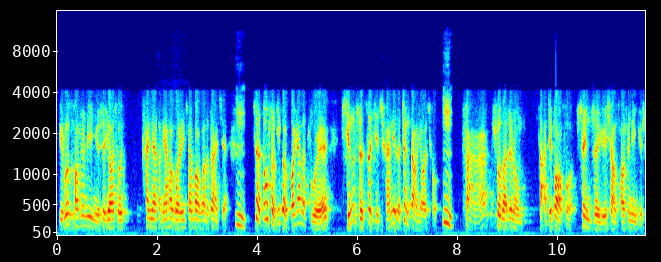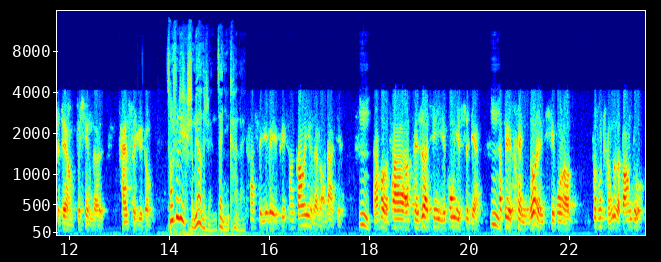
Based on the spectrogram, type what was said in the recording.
比如曹胜利女士要求。参加联合国人权报告的撰写，嗯，这都是一个国家的主人行使自己权利的正当要求，嗯，反而受到这种打击报复，甚至于像曹顺利女士这样不幸的惨死狱中。曹顺利是什么样的人？在您看来，她是一位非常刚硬的老大姐，嗯，然后她很热心于公益事件，嗯，她对很多人提供了不同程度的帮助，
